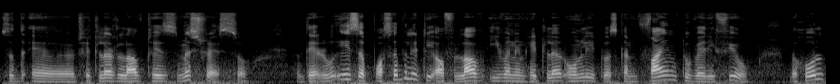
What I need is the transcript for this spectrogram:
So, the, uh, Hitler loved his mistress. So, there is a possibility of love even in Hitler only it was confined to very few. The whole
